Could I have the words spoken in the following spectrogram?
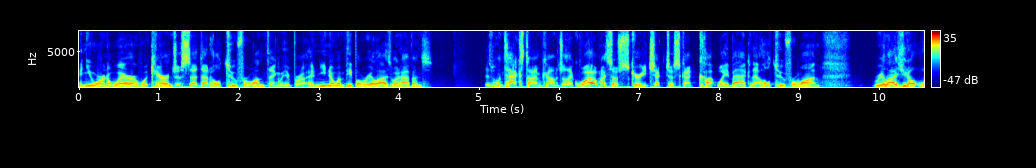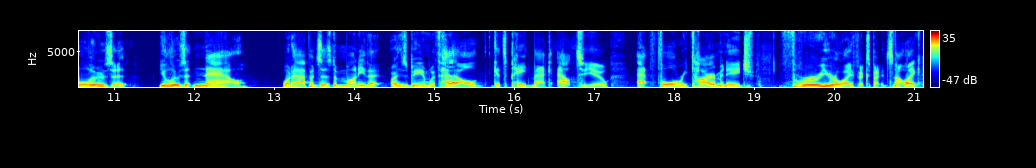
and you weren't aware of what Karen just said, that whole two for one thing. And you know when people realize what happens? is when tax time comes, you're like, whoa, my social security check just got cut way back, that whole two for one. Realize you don't lose it, you lose it now. What happens is the money that is being withheld gets paid back out to you at full retirement age through your life expectancy. It's not like,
